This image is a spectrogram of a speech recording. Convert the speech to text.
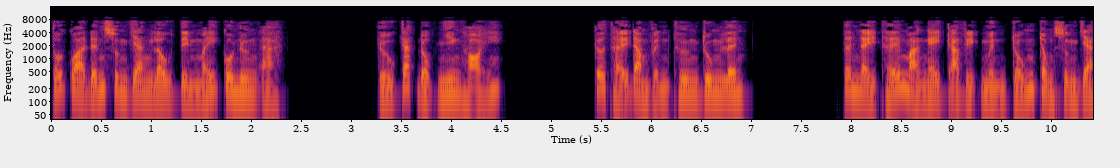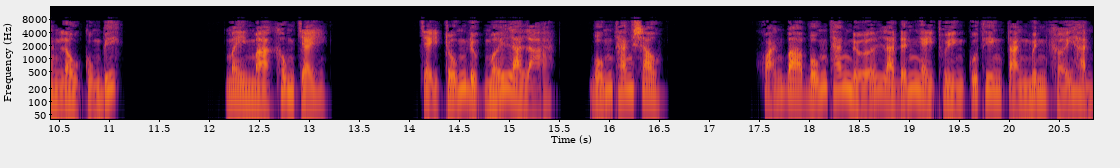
tối qua đến Xuân Giang lâu tìm mấy cô nương à? Cửu cát đột nhiên hỏi. Cơ thể Đàm Vịnh Thương rung lên. Tên này thế mà ngay cả việc mình trốn trong Xuân Giang lâu cũng biết. May mà không chạy. Chạy trốn được mới là lạ, bốn tháng sau. Khoảng ba bốn tháng nữa là đến ngày thuyền của Thiên Tạng Minh khởi hành.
